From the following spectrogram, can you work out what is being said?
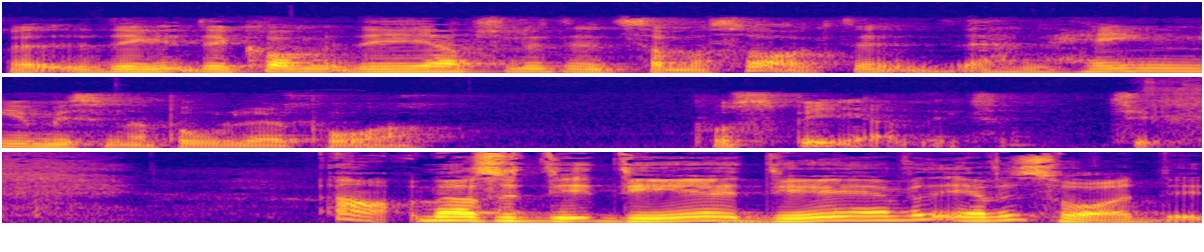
Men det, det, kom, det är absolut inte samma sak. Det, Han hänger med sina polare på, på spel liksom, typ. Ja, men alltså det, det, det är, väl, är väl så. Det,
